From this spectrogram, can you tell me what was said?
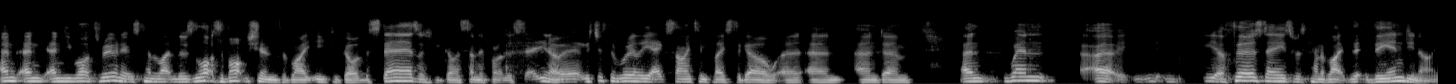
And and and you walk through, and it was kind of like there's lots of options of like you could go up the stairs, or you could go and stand in front of the stairs. You know, it was just a really exciting place to go. Uh, and and um, and when uh, you know, Thursdays was kind of like the, the indie night,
